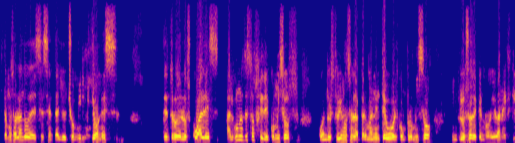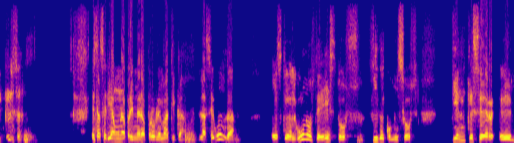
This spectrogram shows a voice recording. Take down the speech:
Estamos hablando de 68 mil millones, dentro de los cuales algunos de estos fideicomisos, cuando estuvimos en la permanente, hubo el compromiso incluso de que no iban a extinguirse. Esta sería una primera problemática. La segunda es que algunos de estos fideicomisos tienen que ser eh,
